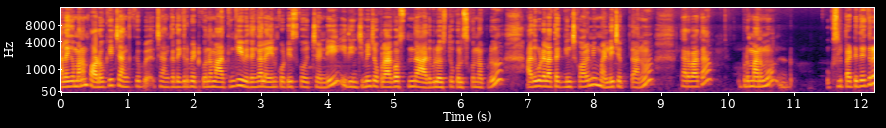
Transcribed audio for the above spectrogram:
అలాగే మనం పొడవుకి చంక చంక దగ్గర పెట్టుకున్న మార్కింగ్కి ఈ విధంగా లైన్ కొట్టేసుకోవచ్చండి. ఇది ఇంచుమించు ఒకలాగా వస్తుంది ఆది బ్లౌజ్తో కొలుసుకున్నప్పుడు. అది కూడా ఎలా తగ్గించుకోవాలో మీకు మళ్ళీ చెప్తాను. తర్వాత ఇప్పుడు మనము ఉక్సులు పట్టి దగ్గర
